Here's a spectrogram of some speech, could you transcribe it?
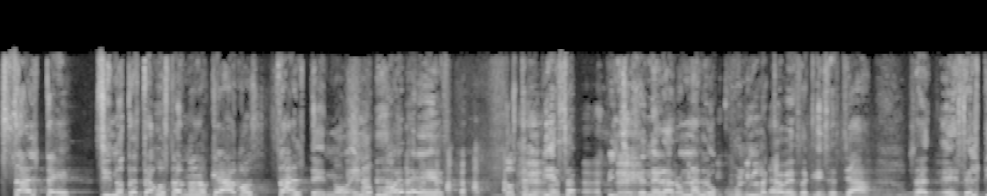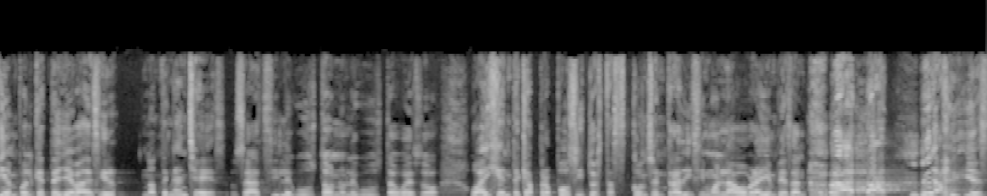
salte. Si no te está gustando lo que hago, salte, ¿no? Y no puedes. Entonces te empieza a pinche generar una locura en la cabeza que dices, ya. O sea, es el tiempo el que te lleva a decir, no te enganches. O sea, si le gusta o no le gusta o eso. O hay gente que a propósito estás concentradísimo en la obra y empiezan, "Ah, ah", y es,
